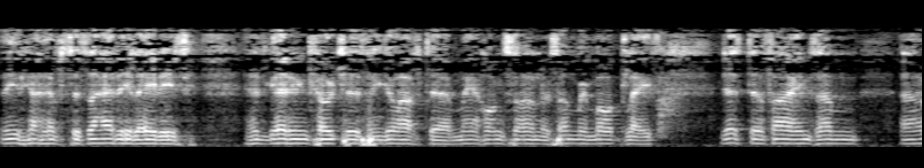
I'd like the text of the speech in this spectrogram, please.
these kind of society ladies, and get in coaches and go off to Mae Hong Son or some remote place just to find some uh,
